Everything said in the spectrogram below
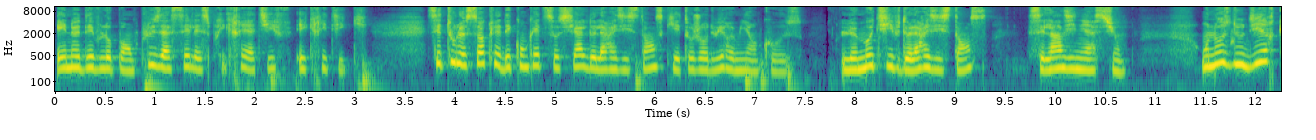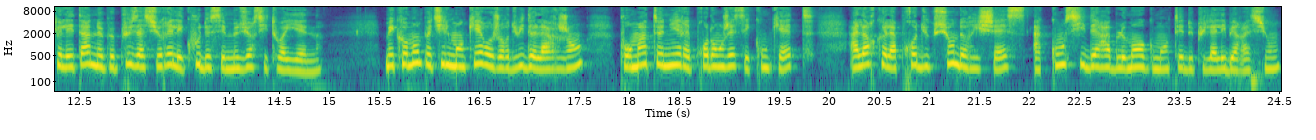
et ne développant plus assez l'esprit créatif et critique. C'est tout le socle des conquêtes sociales de la résistance qui est aujourd'hui remis en cause. Le motif de la résistance, c'est l'indignation. On ose nous dire que l'État ne peut plus assurer les coûts de ces mesures citoyennes. Mais comment peut-il manquer aujourd'hui de l'argent pour maintenir et prolonger ces conquêtes, alors que la production de richesses a considérablement augmenté depuis la libération,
